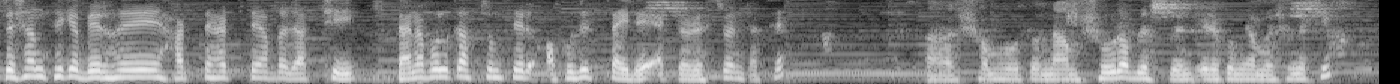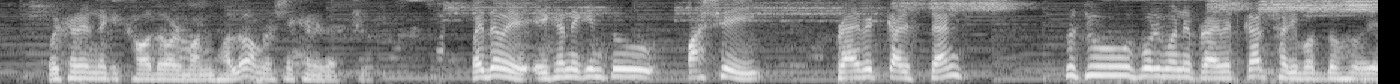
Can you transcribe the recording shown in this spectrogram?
স্টেশন থেকে বের হয়ে হাঁটতে হাঁটতে আমরা যাচ্ছি বেনাপোল কাস্টমসের অপোজিট সাইডে একটা রেস্টুরেন্ট আছে। সম্ভবত নাম সৌরভ রেস্টুরেন্ট, এরকমই আমরা শুনেছি। ওইখানে নাকি খাওয়া দাওয়ার মান ভালো, আমরা সেখানে যাচ্ছি। বাই দ্য ওয়ে এখানে কিন্তু পাশেই প্রাইভেট কার স্ট্যান্ড প্রচুর পরিমাণে প্রাইভেট কার সারিবদ্ধ হয়ে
